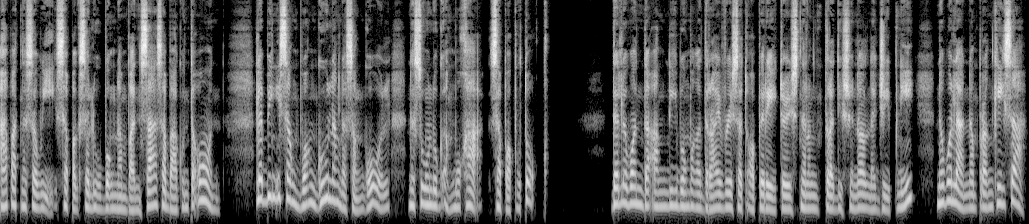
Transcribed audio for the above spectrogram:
apat na sawi sa pagsalubong ng bansa sa bagong taon, labing isang buwang gulang na sanggol na sunog ang mukha sa paputok. Dalawandaang libong mga drivers at operators na ng tradisyonal na jeepney na wala ng prangkisa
